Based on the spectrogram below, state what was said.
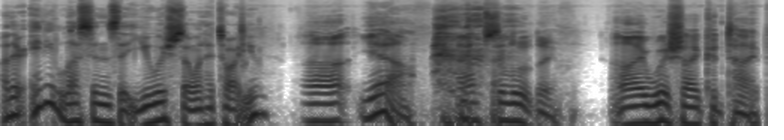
Are there any lessons that you wish someone had taught you? Uh, yeah, absolutely. I wish I could type.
